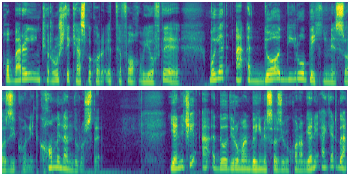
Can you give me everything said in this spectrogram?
خب برای اینکه رشد کسب کار اتفاق بیفته باید اعدادی رو بهینه سازی کنید. کاملا درسته. یعنی چی اعدادی رو من بهینه سازی بکنم؟ یعنی اگر در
